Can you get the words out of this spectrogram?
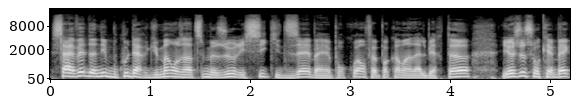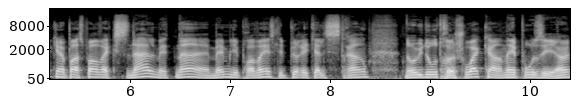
Ça avait donné beaucoup d'arguments aux anti-mesures ici qui disaient ben, pourquoi on fait pas comme en Alberta? Il y a juste au Québec un passeport vaccinal. Maintenant, euh, même les provinces les plus récalcitrantes n'ont eu d'autre choix qu'en imposer un.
